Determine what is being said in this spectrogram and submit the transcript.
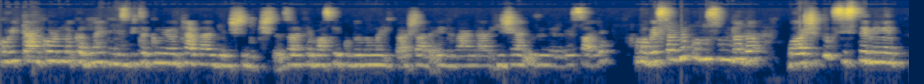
Covid'den korunmak adına hepimiz bir takım yöntemler geliştirdik işte. Özellikle maske kullanımı ilk başlarda eldivenler, hijyen ürünleri vesaire. Ama beslenme konusunda da bağışıklık sisteminin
